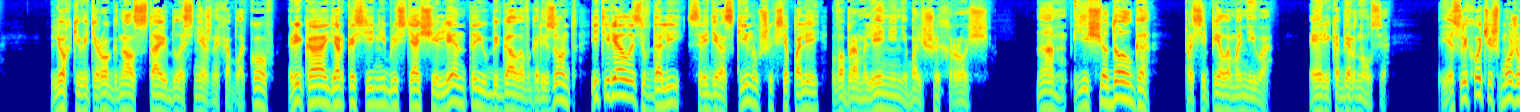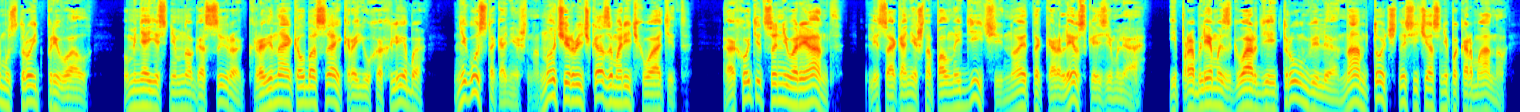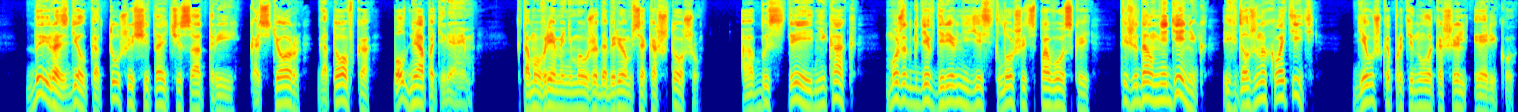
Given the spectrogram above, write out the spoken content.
Легкий ветерок гнал стаю белоснежных облаков, река ярко-синей блестящей лентой убегала в горизонт и терялась вдали среди раскинувшихся полей в обрамлении небольших рощ. — Нам еще долго? — просипела Манива. Эрик обернулся. — Если хочешь, можем устроить привал. У меня есть немного сыра, кровяная колбаса и краюха хлеба. Не густо, конечно, но червячка заморить хватит. Охотиться не вариант. Леса, конечно, полны дичи, но это королевская земля, и проблемы с гвардией Трумвеля нам точно сейчас не по карману. Да и разделка туши, считай, часа три, костер, готовка, полдня потеряем. К тому времени мы уже доберемся к Аштошу. А быстрее никак. Может, где в деревне есть лошадь с повозкой. Ты же дал мне денег, их должно хватить. Девушка протянула кошель Эрику.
